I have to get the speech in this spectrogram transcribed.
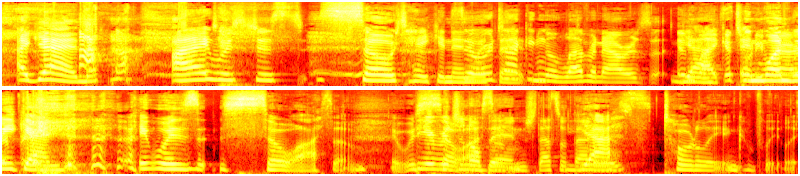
Again. I was just so taken in So we're it. talking 11 hours in Yes, like a in one weekend. it was so awesome. It was The so original awesome. binge. That's what that yes, is. totally and completely.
